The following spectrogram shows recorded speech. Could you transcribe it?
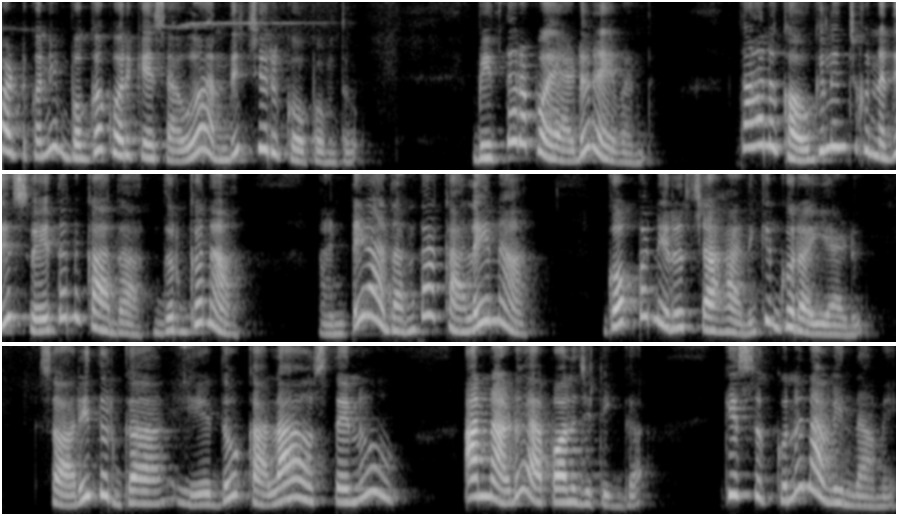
పట్టుకొని బొగ్గ కొరికేశావు అంది చిరుకోపంతో బిత్తరపోయాడు రేవంత్. తాను కౌగిలించుకున్నది శ్వేతను కాదా దుర్గనా? అంటే అదంతా కలేనా? గొప్ప నిరుత్సాహానికి గురయ్యాడు. సారీ దుర్గా ఏదో కళ వస్తేను అన్నాడు అపాలజెటిక్గా. కిసుక్కున నవ్విందామె.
